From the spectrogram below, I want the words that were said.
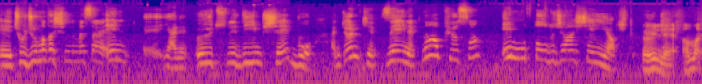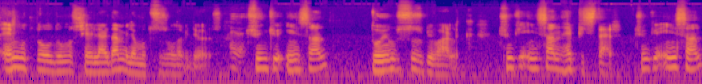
E, çocuğuma da şimdi mesela en e, yani öğütlediğim şey bu. Hani diyorum ki Zeynep ne yapıyorsan en mutlu olacağın şeyi yap. İşte öyle ama en mutlu olduğumuz şeylerden bile mutsuz olabiliyoruz. Evet. Çünkü insan doyumsuz bir varlık. Çünkü insan hep ister. Çünkü insan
